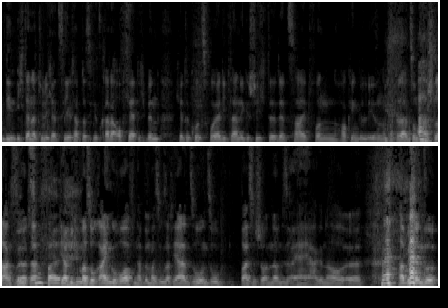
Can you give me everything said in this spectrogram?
Denen ich dann natürlich erzählt habe, dass ich jetzt gerade auch fertig bin. Ich hatte kurz vorher die kleine Geschichte der Zeit von Hawking gelesen und hatte da halt so ein paar Ach, für ein Schlagwörter. Zufall. Die habe ich immer so reingeworfen, habe immer so gesagt, ja, so und so, weißt du schon. Ne? Und die so, ja, ja, genau. Äh, habe ich dann so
